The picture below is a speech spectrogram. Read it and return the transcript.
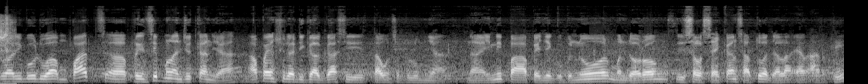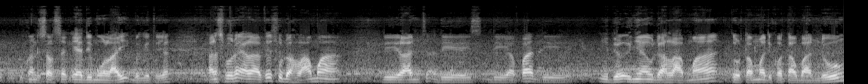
2024 eh, prinsip melanjutkan ya apa yang sudah digagas di tahun sebelumnya. Nah ini Pak PJ Gubernur mendorong diselesaikan satu adalah LRT bukan diselesaikan ya dimulai begitu ya karena sebenarnya LRT sudah lama di, di, di apa di idenya udah lama, terutama di kota Bandung.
